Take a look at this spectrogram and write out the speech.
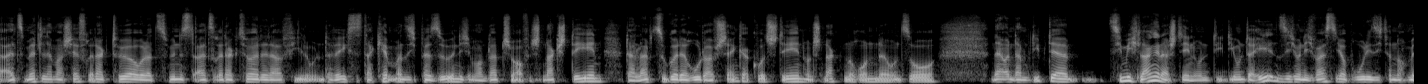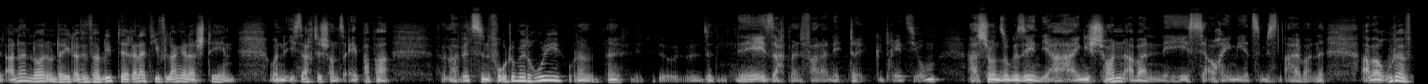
als Metal Hammer Chefredakteur oder zumindest als Redakteur, der da viel unterwegs ist, da kennt man sich persönlich und man bleibt schon auf den Schnack stehen. Da bleibt sogar der Rudolf Schenker kurz stehen und schnackt eine Runde und so. Na, und dann blieb der ziemlich lange da stehen und die, die unterhielten sich und ich weiß nicht, ob Rudi sich dann noch mit anderen Leuten unterhielt. Auf jeden Fall blieb der relativ lange da stehen. Und ich sagte schon so, ey Papa, mal, willst du ein Foto mit Rudi? Oder, ne? Nee, sagt mein Vater, nee, dreht, sich um. Hast schon so gesehen? Ja, eigentlich schon, aber nee, ist ja auch irgendwie jetzt ein bisschen albern. Ne? Aber Rudolf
